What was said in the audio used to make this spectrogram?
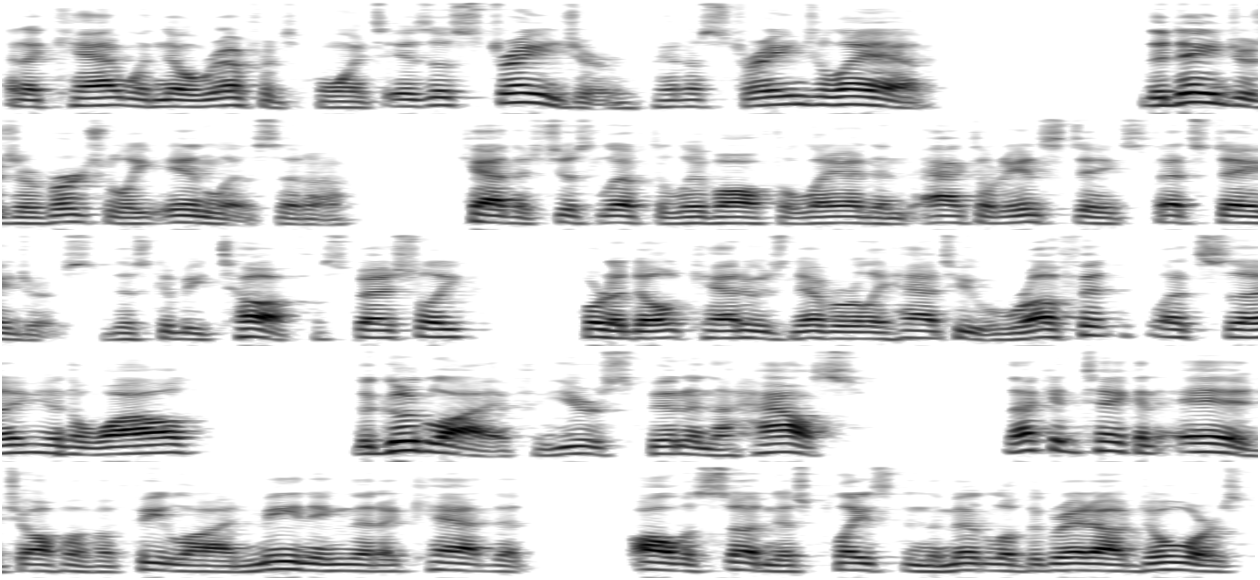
And a cat with no reference points is a stranger in a strange land. The dangers are virtually endless, and a cat that's just left to live off the land and act on instincts, that's dangerous. This could be tough, especially for an adult cat who's never really had to rough it, let's say, in the wild. The good life, years spent in the house, that can take an edge off of a feline, meaning that a cat that all of a sudden is placed in the middle of the great outdoors,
